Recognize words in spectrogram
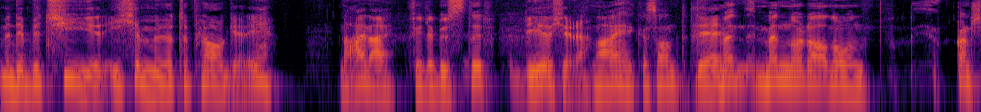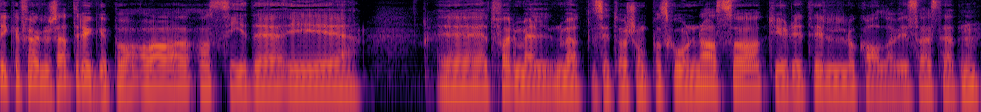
Men det betyr ikke møteplageri. Nei, nei. Filibuster. Det gjør ikke det. Nei, ikke sant. Det... Men, men, når da noen kanskje ikke føler seg trygge på å, å si det i et formell møtesituasjon på skolen, da, så tyr de til lokalavisa isteden.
